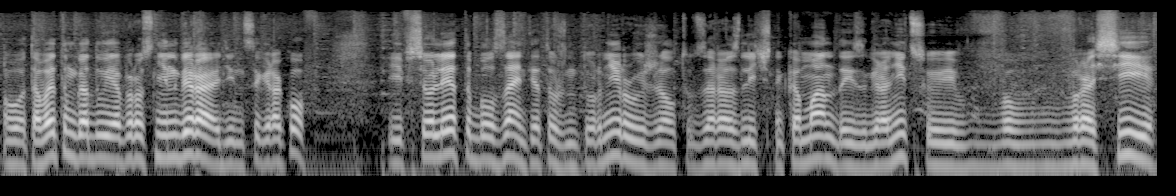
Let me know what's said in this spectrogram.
Вот. А в этом году я просто не набираю 11 игроков. И все лето был занят, я тоже на турнир уезжал тут за различные команды и за границу, и в, в России.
